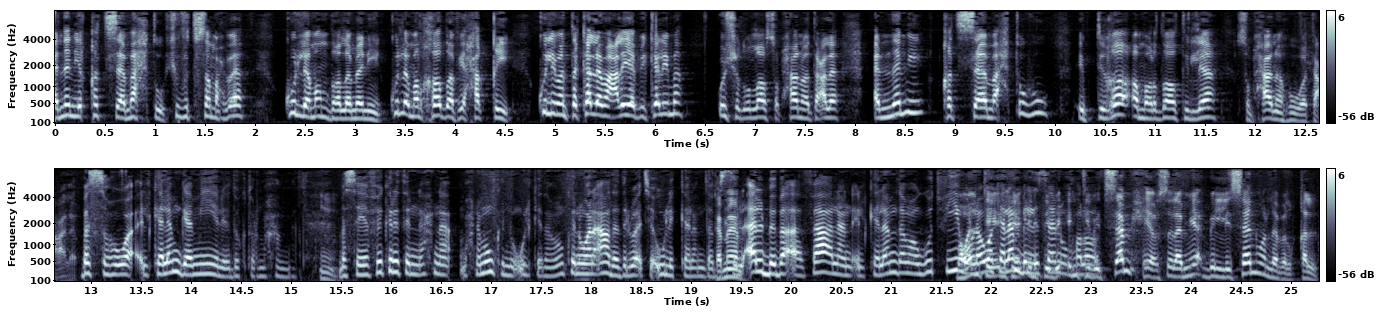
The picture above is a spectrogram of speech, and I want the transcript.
أنني قد سامحت شوف التسامح بقى. كل من ظلمني كل من خاض في حقي كل من تكلم علي بكلمة أشهد الله سبحانه وتعالى أنني قد سامحته ابتغاء مرضات الله سبحانه وتعالى. بس هو الكلام جميل يا دكتور محمد. مم. بس هي فكرة إن إحنا ما إحنا ممكن نقول كده ممكن وأنا قاعدة دلوقتي أقول الكلام ده بس تمام. القلب بقى فعلا الكلام ده موجود فيه ولا هو كلام باللسان وخلاص؟ بتسامحي يا لمياء باللسان ولا بالقلب؟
